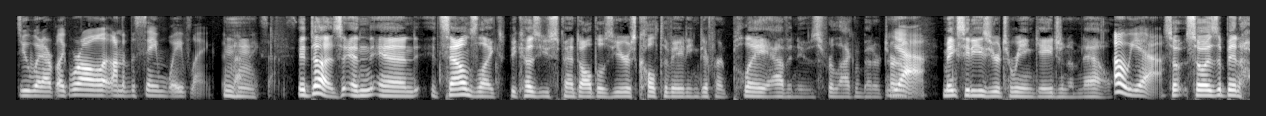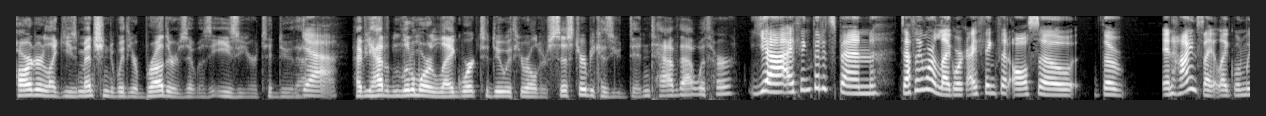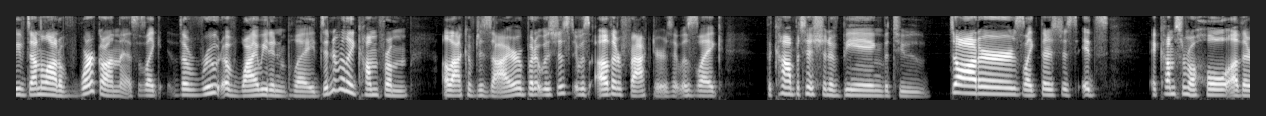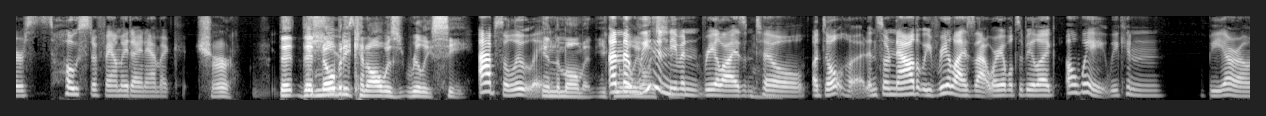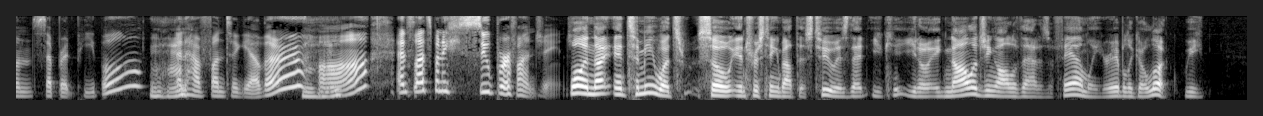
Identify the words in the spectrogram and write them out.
do whatever. Like we're all on the same wavelength. If that Mhm. makes sense. It does, and and it sounds like because you spent all those years cultivating different play avenues, for lack of a better term, Yeah. makes it easier to re-engage in them now. Oh yeah. So so has it been harder? Like you mentioned with your brothers, it was easier to do that. Yeah. Have you had a little more legwork to do with your older sister because you didn't have that with her? Yeah, I think that it's been definitely more legwork. I think that also the in hindsight, like when we've done a lot of work on this, is like the root of why we didn't play didn't really come from a lack of desire, but it was just it was other factors. It was like the competition of being the two daughters. Like there's just it's it comes from a whole other host of family dynamic. Sure. That that nobody can always really see Absolutely. in the moment. And that really we didn't see- even realize mm-hmm. until adulthood. And so now that we've realized that, we're able to be like, oh wait, we can be our own separate people Mhm. and have fun together, Mhm. huh? And so that's been a super fun change. Well, and, I, and to me, what's so interesting about this too is that you can, you know, acknowledging all of that as a family, you're able to go, look, we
